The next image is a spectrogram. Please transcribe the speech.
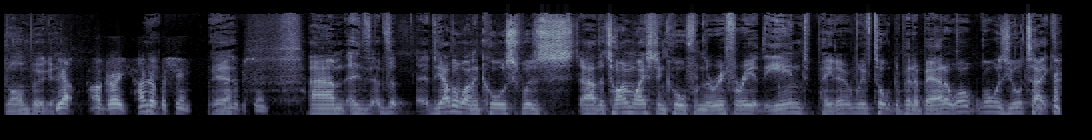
Gornberger. Yeah, I agree, hundred percent, Yeah. hundred percent. Um, the, the other one, of course, was uh, the time wasting call from the referee at the end. Pita, we've talked a bit about it. What, what was your take?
